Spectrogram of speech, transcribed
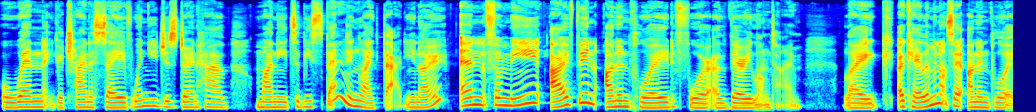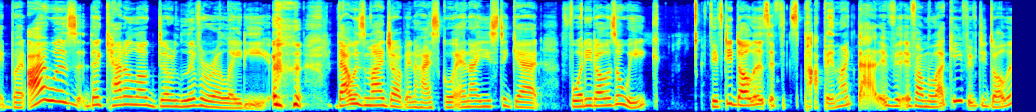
or when you're trying to save, when you just don't have money to be spending like that, you know? And for me, I've been unemployed for a very long time. Like, okay, let me not say unemployed, but I was the catalog deliverer lady. that was my job in high school, and I used to get $40 a week $50 if it's popping like that. If, if I'm lucky, $50.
